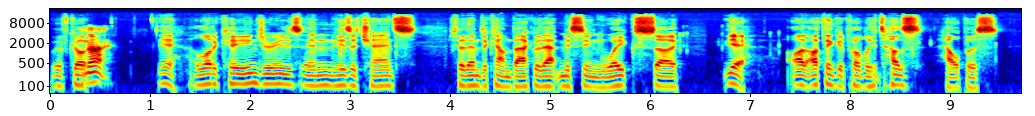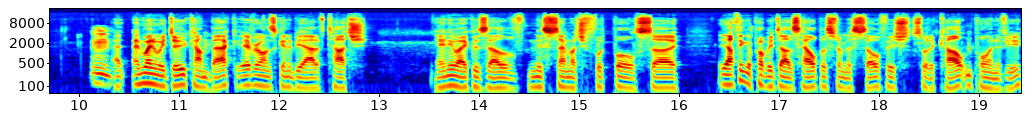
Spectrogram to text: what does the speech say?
We've got No. yeah, a lot of key injuries, and here's a chance for them to come back without missing weeks. So, yeah, I, I think it probably does help us. Mm. And, and when we do come back, everyone's going to be out of touch anyway because they'll have missed so much football. So, yeah, I think it probably does help us from a selfish sort of Carlton point of view.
